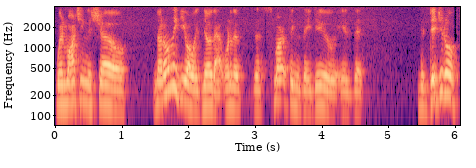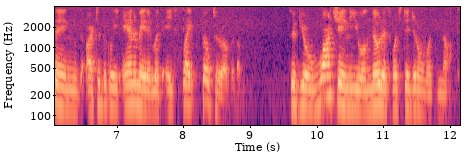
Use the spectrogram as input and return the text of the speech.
When watching the show, not only do you always know that, one of the, the smart things they do is that the digital things are typically animated with a slight filter over them. So if you're watching, you will notice what's digital and what's not.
